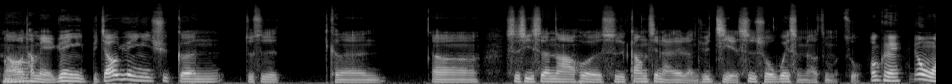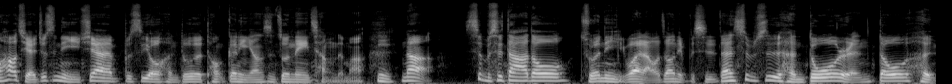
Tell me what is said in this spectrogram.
然后他们也愿意比较愿意去跟就是可能呃实习生啊，或者是刚进来的人去解释说为什么要这么做。OK，因为我好奇，就是你现在不是有很多的同跟你一样是做内场的吗？嗯，那是不是大家都除了你以外啦？我知道你不是，但是不是很多人都很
